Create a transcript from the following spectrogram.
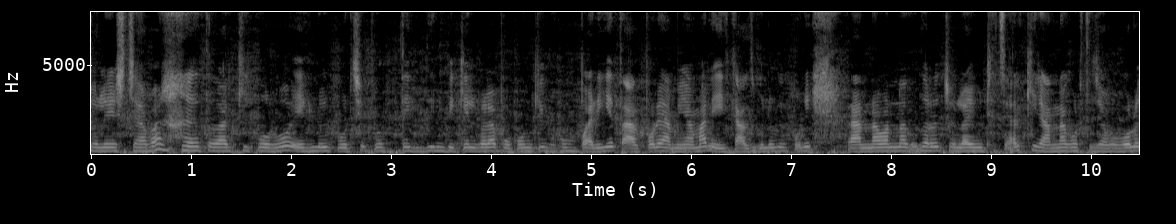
চলে এসছে আবার। তো আর কি করব? এগুলোই করছি প্রত্যেক দিন বিকেলবেলা পোপনকে ঘুম পাড়িয়ে তারপরে আমি আমার এই কাজগুলোকে করি। রান্নাবান্না তো ধরো চলাই উঠেছে, আর কি রান্না করতে যাব বলো?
